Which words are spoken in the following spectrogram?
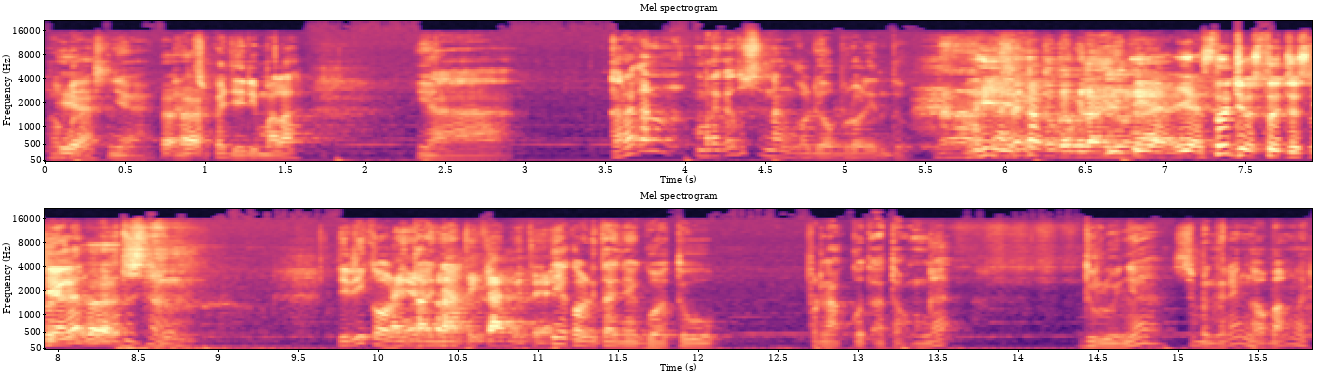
ngebahasnya Iya. dan Heeh. suka jadi malah ya karena kan mereka tuh senang kalau diobrolin tuh nah itu gue bilang juga Iya, iya, setuju, setuju, setuju. ya kan Heeh. mereka tuh senang jadi kalau ditanya gitu ya. iya kalau ditanya gue tuh penakut atau enggak dulunya sebenarnya nggak banget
